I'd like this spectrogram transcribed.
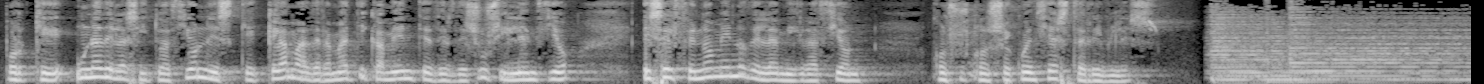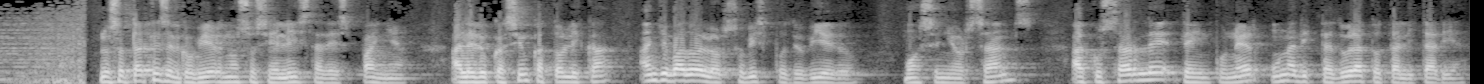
porque una de las situaciones que clama dramáticamente desde su silencio es el fenómeno de la migración, con sus consecuencias terribles. Los ataques del gobierno socialista de España a la educación católica han llevado al arzobispo de Oviedo, Monseñor Sanz, acusarle de imponer una dictadura totalitaria.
